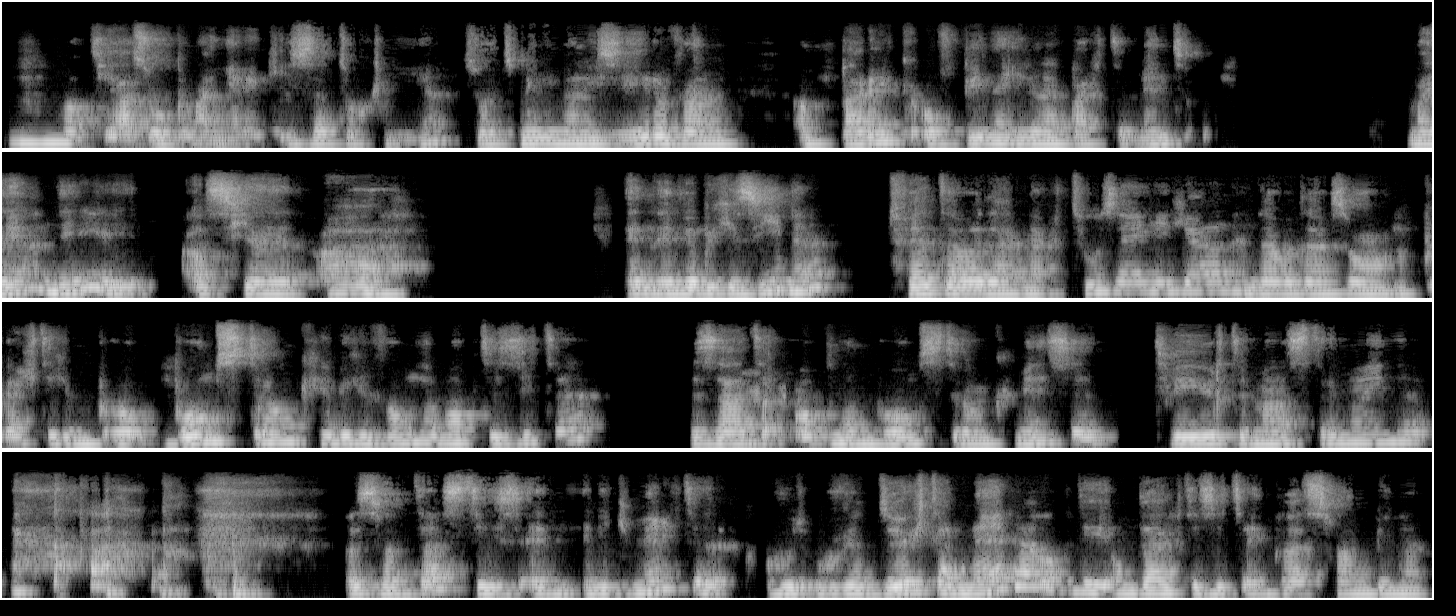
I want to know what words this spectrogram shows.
Mhm. Want ja, zo belangrijk is dat toch niet. Hè? Zo het minimaliseren van een park of binnen in een appartement. Maar ja, nee. Als je... Ah. En, en we hebben gezien, hè, het feit dat we daar naartoe zijn gegaan en dat we daar zo'n prachtige boomstronk hebben gevonden om op te zitten. We zaten op een boomstronk. Mensen, twee uur te masterminden. dat is fantastisch. En, en ik merkte hoe, hoeveel deugd dat mij dat ook deed om daar te zitten in plaats van binnen.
